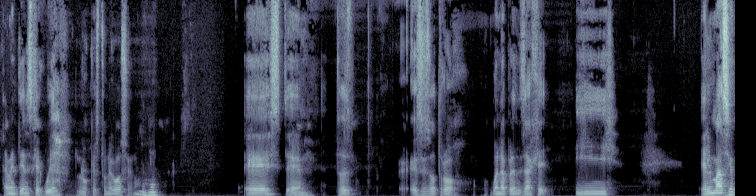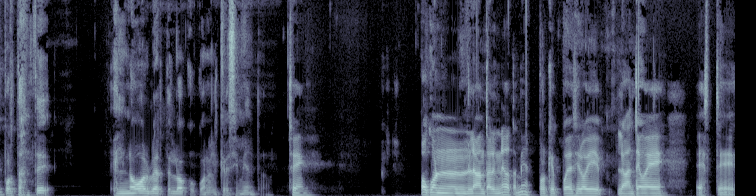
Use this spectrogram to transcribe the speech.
también tienes que cuidar lo que es tu negocio, ¿no? Este, entonces, ese es otro buen aprendizaje. Y el más importante, el no volverte loco con el crecimiento. sí. O con levantar dinero también, porque puedes decir, oye, levanté este,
